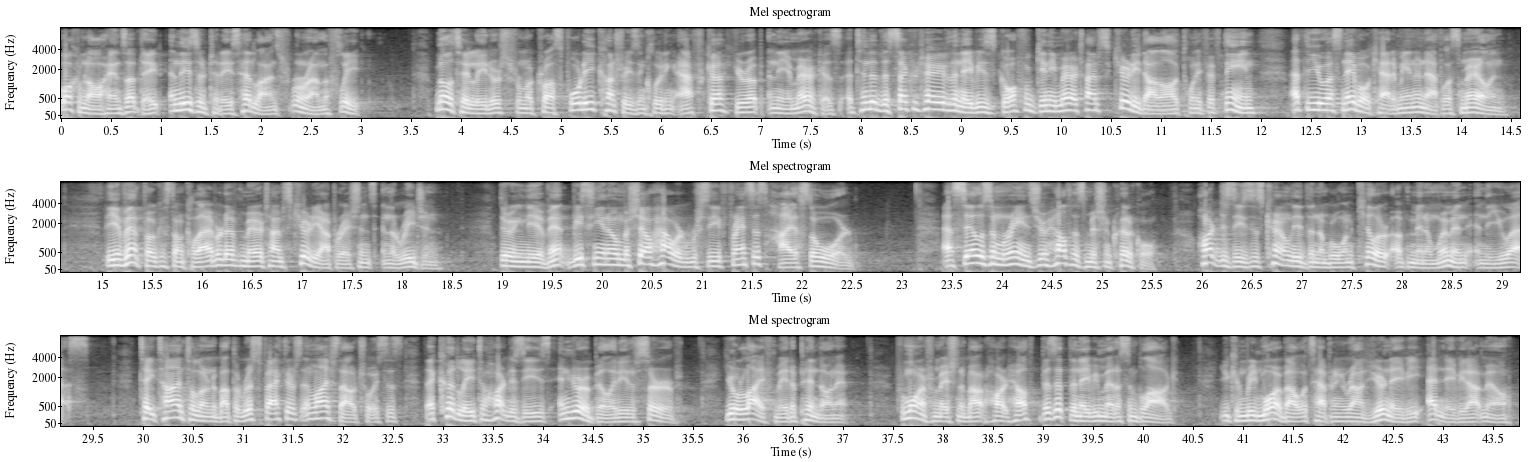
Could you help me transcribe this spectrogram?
Welcome to All Hands Update, and these are today's headlines from around the fleet. Military leaders from across 40 countries, including Africa, Europe, and the Americas, attended the Secretary of the Navy's Gulf of Guinea Maritime Security Dialogue 2015 at the U.S. Naval Academy in Annapolis, Maryland. The event focused on collaborative maritime security operations in the region. During the event, VCNO Michelle Howard received France's highest award. As sailors and Marines, your health is mission critical. Heart disease is currently the number one killer of men and women in the U.S. Take time to learn about the risk factors and lifestyle choices that could lead to heart disease and your ability to serve. Your life may depend on it. For more information about heart health, visit the Navy Medicine blog. You can read more about what's happening around your Navy at Navy.mil.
